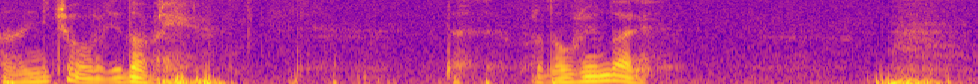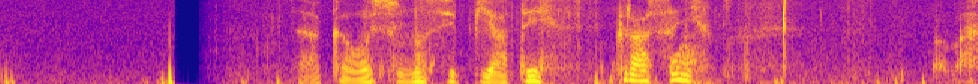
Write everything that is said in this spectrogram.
Але нічого, вроді добрий. Так, продовжуємо далі. Так, а ось у нас і п'ятий красень. Опа.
